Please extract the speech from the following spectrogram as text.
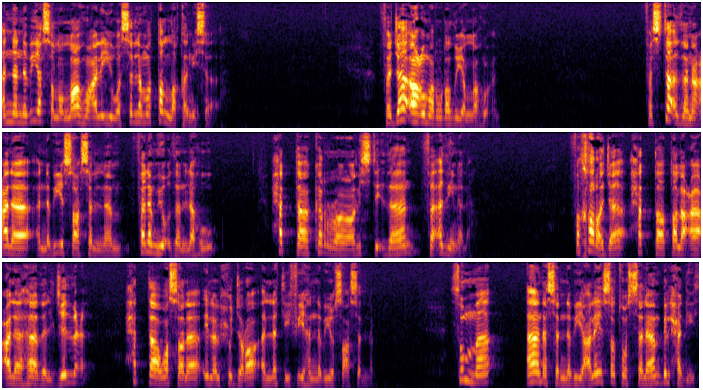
أن النبي صلى الله عليه وسلم طلق نساءه فجاء عمر رضي الله عنه فاستأذن على النبي صلى الله عليه وسلم فلم يؤذن له حتى كرر الاستئذان فأذن له. فخرج حتى طلع على هذا الجذع حتى وصل إلى الحجرة التي فيها النبي صلى الله عليه وسلم. ثم آنس النبي عليه الصلاة والسلام بالحديث.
